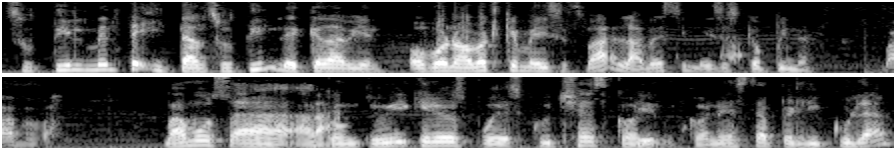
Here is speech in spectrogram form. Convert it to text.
sutilmente y tan sutil le queda bien. O bueno, a ver qué me dices, va, la ves y me dices qué opinas. Va, va, va. Vamos a, a concluir, queridos, pues escuchas con, Sí. con esta película.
